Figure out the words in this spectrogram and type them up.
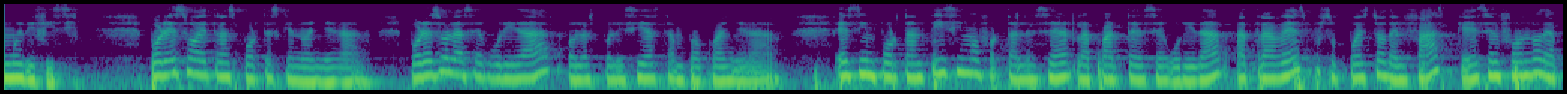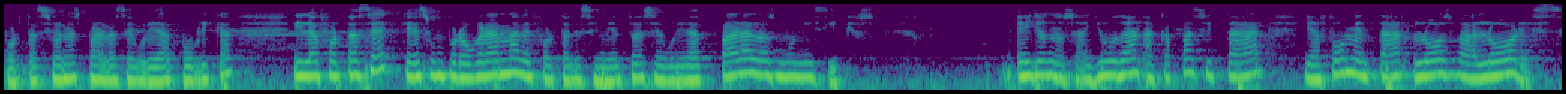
muy difícil. Por eso hay transportes que no han llegado. Por eso la seguridad o las policías tampoco han llegado. Es importantísimo fortalecer la parte de seguridad a través, por supuesto, del FASP, que es el Fondo de Aportaciones para la Seguridad Pública, y la Fortasec, que es un programa de fortalecimiento de seguridad para los municipios. Ellos nos ayudan a capacitar y a fomentar los valores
